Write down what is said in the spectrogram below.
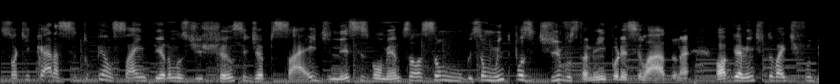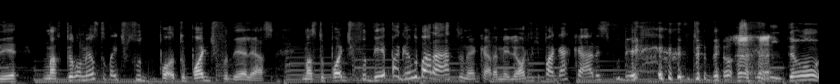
Só que, cara, se tu pensar em termos de chance de upside, nesses momentos elas são, são muito positivos também por esse lado, né? Obviamente tu vai te fuder, mas pelo menos tu vai te fuder, tu pode te fuder, aliás, mas tu pode te fuder pagando barato, né, cara? Melhor do que pagar caro e se fuder, entendeu? Então,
